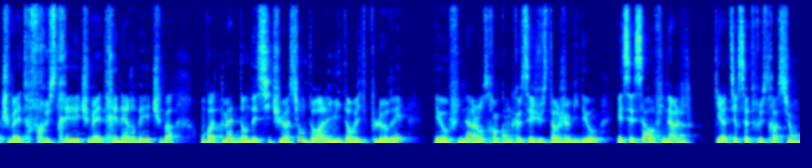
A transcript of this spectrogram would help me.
tu vas être frustré, tu vas être énervé, tu vas, on va te mettre dans des situations, tu auras limite envie de pleurer et au final, on se rend compte que c'est juste un jeu vidéo. Et c'est ça, au final, qui attire cette frustration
